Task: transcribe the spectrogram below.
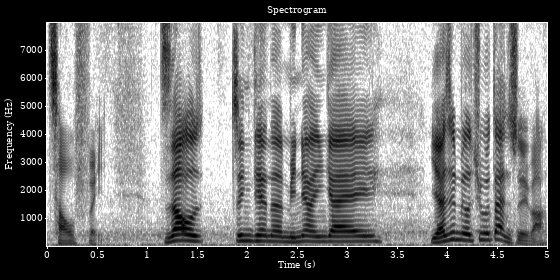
超肥。直到今天呢，明亮应该也还是没有去过淡水吧？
